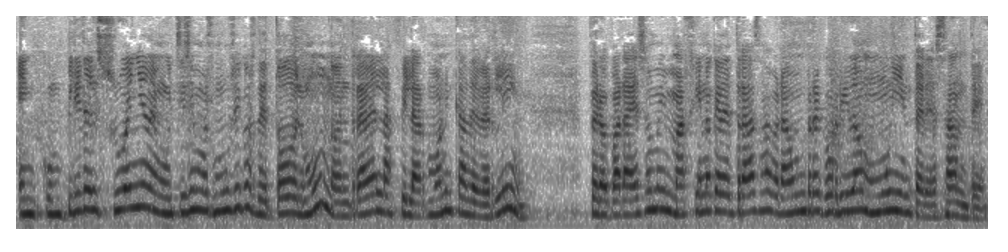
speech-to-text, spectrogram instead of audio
en cumplir el sueño de muchísimos músicos de todo el mundo, entrar en la Filarmónica de Berlín. Pero para eso me imagino que detrás habrá un recorrido muy interesante.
